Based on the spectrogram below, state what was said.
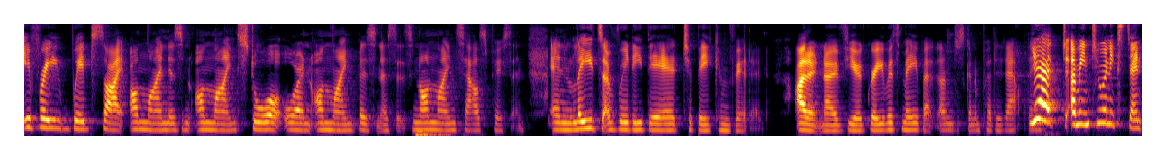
every website online is an online store or an online business. It's an online salesperson, and leads are ready there to be converted. I don't know if you agree with me, but I'm just going to put it out there. Yeah, I mean, to an extent,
